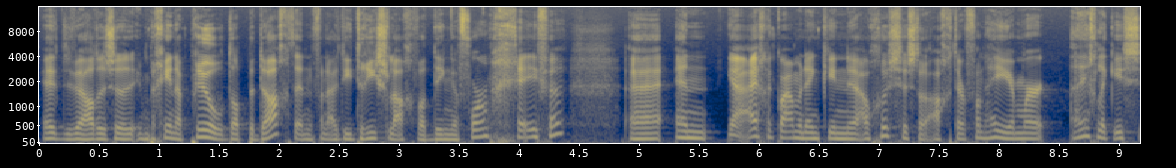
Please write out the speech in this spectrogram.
Eh, we hadden ze in begin april dat bedacht en vanuit die drieslag wat dingen vormgegeven. Uh, en ja, eigenlijk kwamen we denk ik in augustus erachter van... hé, hey, maar eigenlijk is,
